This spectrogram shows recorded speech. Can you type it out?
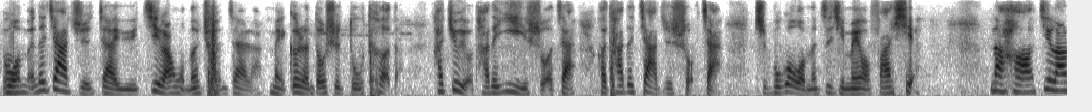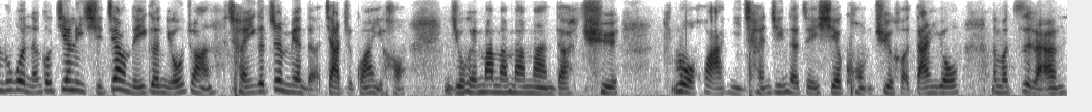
我们的价值在于，既然我们存在了，每个人都是独特的，它就有它的意义所在和它的价值所在，只不过我们自己没有发现。那好，既然如果能够建立起这样的一个扭转成一个正面的价值观以后，你就会慢慢慢慢的去。弱化你曾经的这些恐惧和担忧，那么自然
